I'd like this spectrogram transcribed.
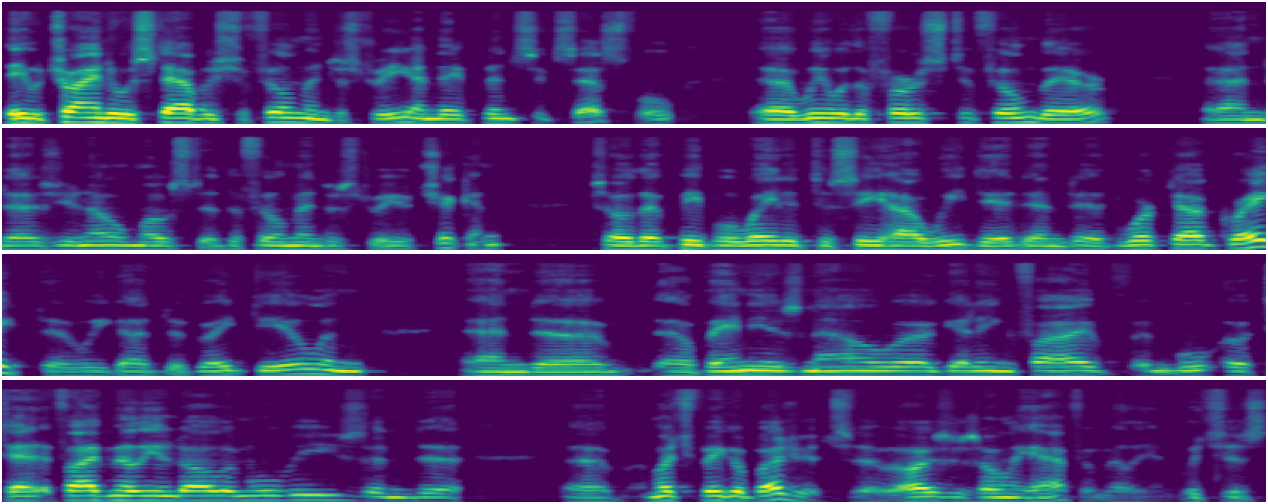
they were trying to establish a film industry, and they've been successful. we were the first to film there. And as you know, most of the film industry are chicken. So that people waited to see how we did, and it worked out great. Uh, we got a great deal, and and uh, Albania is now uh, getting five uh, ten, five million dollar movies and uh, uh, much bigger budgets. ours is only half a million, which is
